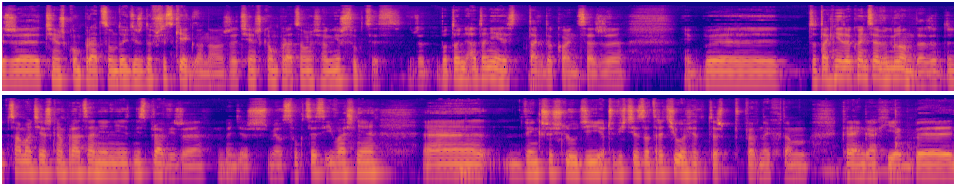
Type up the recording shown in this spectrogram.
że ciężką pracą dojdziesz do wszystkiego, no, że ciężką pracą osiągniesz sukces, że, bo to, a to nie jest tak do końca, że jakby to tak nie do końca wygląda, że sama ciężka praca nie, nie, nie sprawi, że będziesz miał sukces i właśnie e, większość ludzi, oczywiście zatraciło się to też w pewnych tam kręgach i jakby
